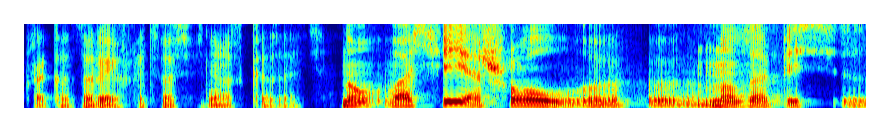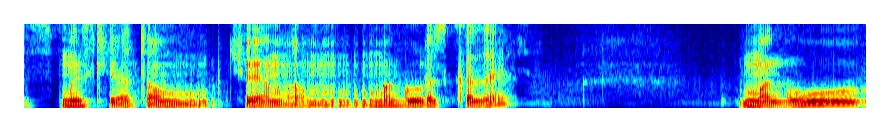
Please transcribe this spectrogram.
про которые я хотел сегодня рассказать. Ну, вообще я шел э, на запись с мыслью о том, что я могу рассказать. Могу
